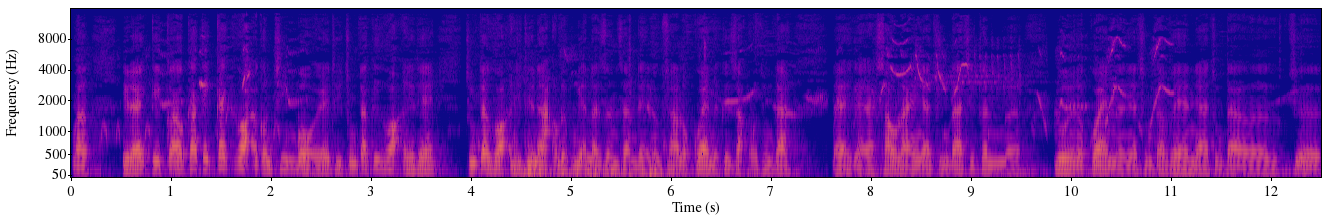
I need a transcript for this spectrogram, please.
Vâng thì đấy cái các các cái cách gọi con chim bổi ấy, thì chúng ta cứ gọi như thế. Chúng ta gọi như thế nào cũng được miễn là dần dần để làm sao nó quen được cái giọng của chúng ta. Đấy để sau này nha chúng ta chỉ cần ờ, nuôi nó quen rồi nha chúng ta về nhà chúng ta ờ, chưa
